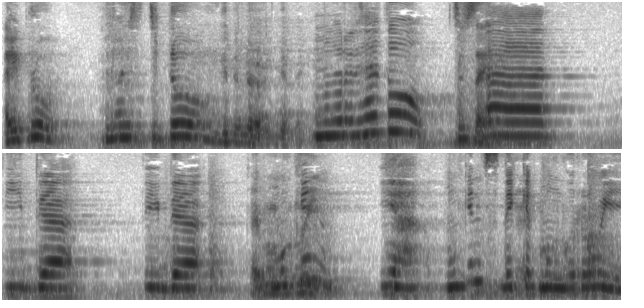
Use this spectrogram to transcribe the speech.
ayo bro realistis dong gitu loh gitu menurut saya tuh Susah ya? eh, tidak tidak Kayak mungkin ya mungkin sedikit Kayak menggurui.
